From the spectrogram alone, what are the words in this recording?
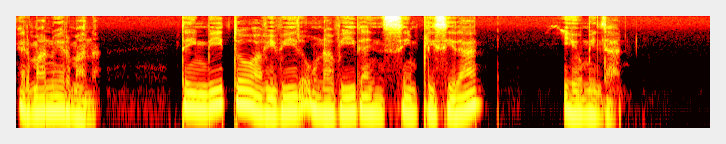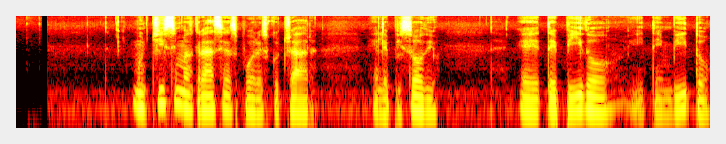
Hermano y hermana, te invito a vivir una vida en simplicidad y humildad. Muchísimas gracias por escuchar el episodio. Eh, te pido y te invito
